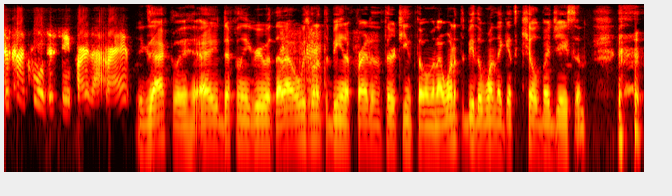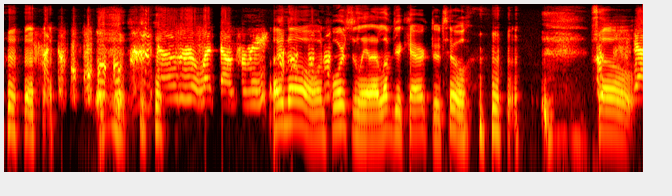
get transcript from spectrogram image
it's kind of cool just to be part of that, right? Exactly. I definitely agree with that. I always wanted to be in a Friday the Thirteenth film, and I wanted to be the one that gets killed by Jason. that was a real letdown for me. I know, unfortunately, and I loved your character too. so. Yeah,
